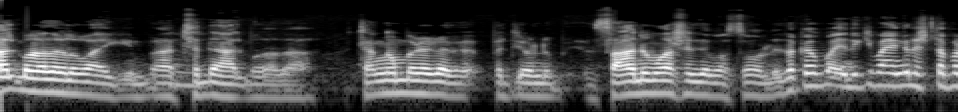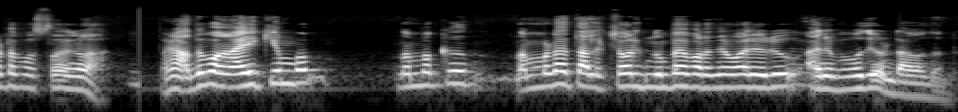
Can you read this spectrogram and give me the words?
ആത്മകഥകൾ വായിക്കും. അച്ഛന്റെ ആത്മകഥ ചങ്ങമ്പുഴയുടെ പറ്റിയുണ്ട് സാനുമാഷിന്റെ പുസ്തകമുണ്ട്. ഇതൊക്കെ എനിക്ക് ഭയങ്കര ഇഷ്ടപ്പെട്ട പുസ്തകങ്ങളാണ്. പക്ഷെ അത് വായിക്കുമ്പം നമുക്ക് നമ്മുടെ തലച്ചോറിൽ മുമ്പേ പറഞ്ഞ പോലെ ഒരു അനുഭൂതി ഉണ്ടാകുന്നുണ്ട്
